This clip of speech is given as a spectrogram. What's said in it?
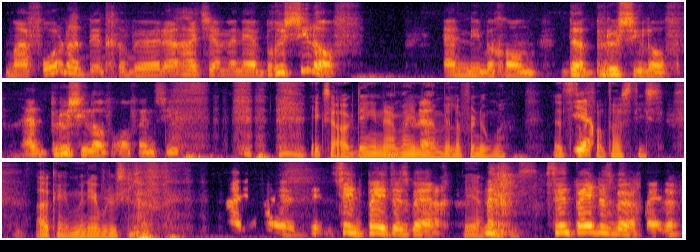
Maar voordat dit gebeurde had je meneer Brusilov. En die begon de Brusilov, het Brusilov-offensief. Ik zou ook dingen naar mijn naam willen vernoemen. Dat is toch Ja. fantastisch. Oké, meneer Brusilov. Sint-Petersburg. ja, precies. Sint-Petersburg, Peter.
